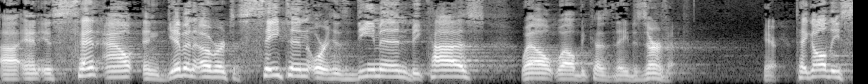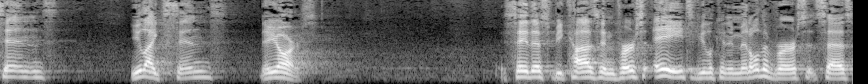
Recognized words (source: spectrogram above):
uh, and is sent out and given over to Satan or his demon because, well, well, because they deserve it. Here, take all these sins. You like sins? They're yours. I say this because in verse 8, if you look in the middle of the verse, it says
